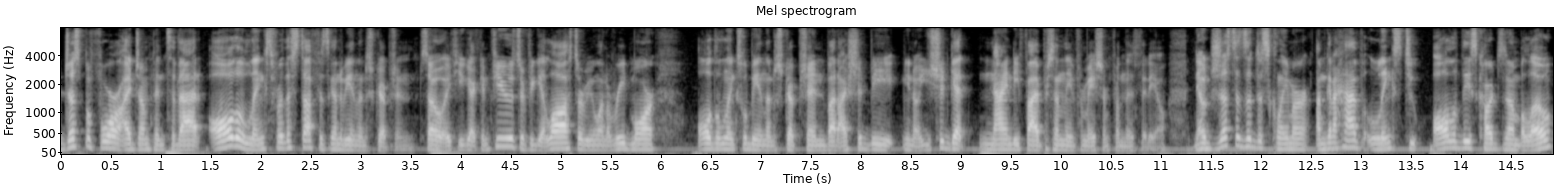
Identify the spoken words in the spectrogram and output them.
just before I jump into that all the links for this stuff is going to be in the description. So if you get confused or if you get lost or you want to read more all the links will be in the description. But I should be you know you should get 95% of the information from this video. Now just as a disclaimer I'm gonna have links to all of these cards down below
